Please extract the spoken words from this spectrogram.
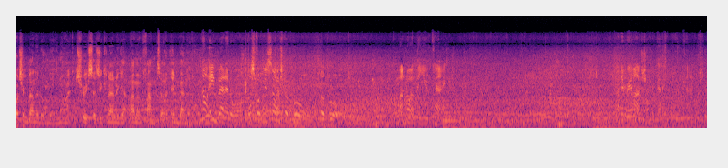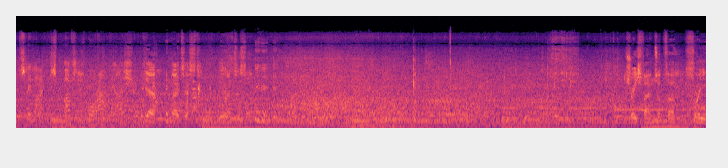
watching Benidorm the other night, and Sheree says you can only get lemon Fanta in Benidorm. not in Benidorm. That's what you said. Just abroad. Abroad. Like not in the UK. I didn't realise you could get it in the UK. Obviously, like just obviously just walk around the ice shop. Yeah, noticed. noticed. Sheree's phone's up for free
